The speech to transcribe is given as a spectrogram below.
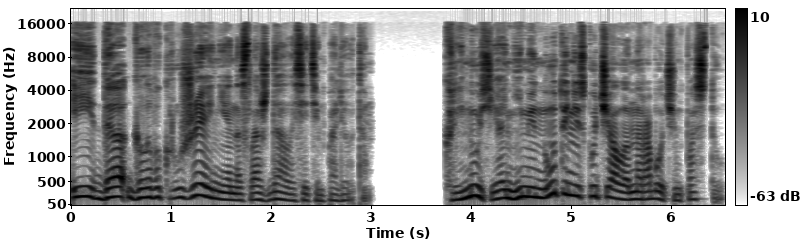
и до головокружения наслаждалась этим полетом. Клянусь, я ни минуты не скучала на рабочем посту.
